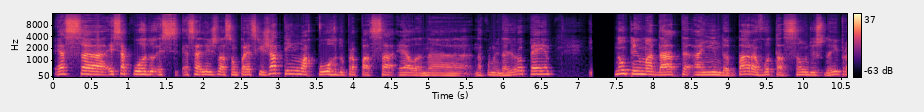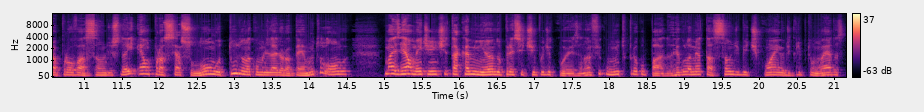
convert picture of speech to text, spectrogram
Essa, esse acordo, esse, essa legislação parece que já tem um acordo para passar ela na, na comunidade europeia, Não tem uma data ainda para votação disso daí, para aprovação disso daí. É um processo longo, tudo na comunidade europeia é muito longo, mas realmente a gente está caminhando para esse tipo de coisa. Né? Eu fico muito preocupado. Regulamentação de Bitcoin ou de criptomoedas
